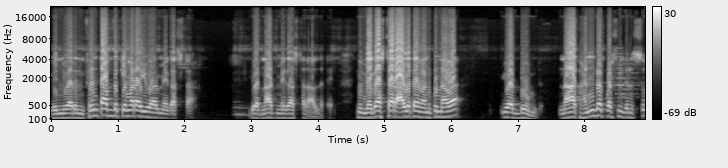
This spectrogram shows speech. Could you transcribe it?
when you are in front of the camera you are megastar you are not megastar all the time నువ్వు మెగాస్టార్ ఆల్ ద టైం అనుకున్నావా? యు ఆర్ డూమ్డ్ నాకు హండ్రెడ్ పర్సెంట్ తెలుసు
